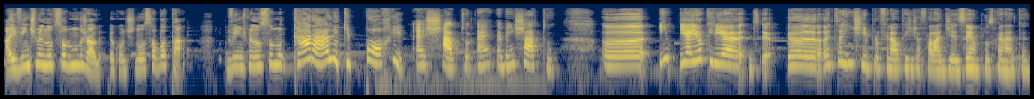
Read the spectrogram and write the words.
Aí 20 minutos todo mundo joga. Eu continuo a sabotar. 20 minutos todo mundo. Caralho, que porre! É chato, é, é bem chato. Ah, e, e aí eu queria. ah, antes da gente ir pro final, que a gente vai falar de exemplos, Renata,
